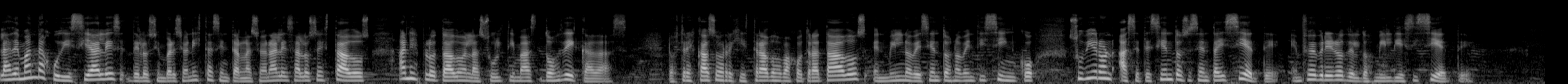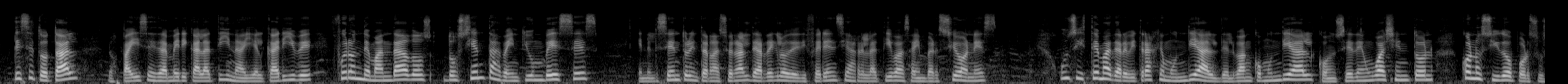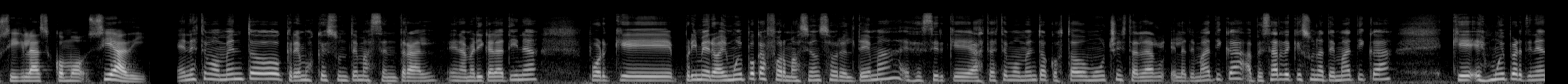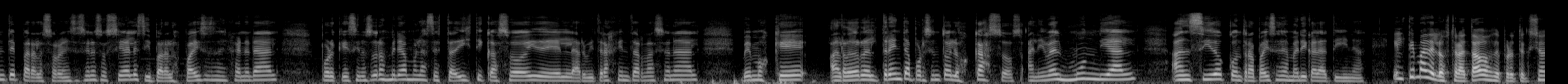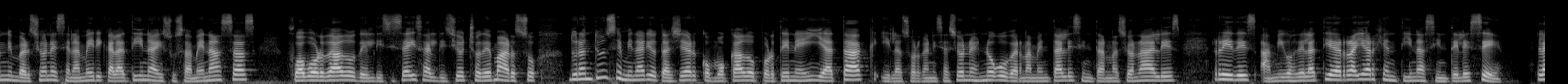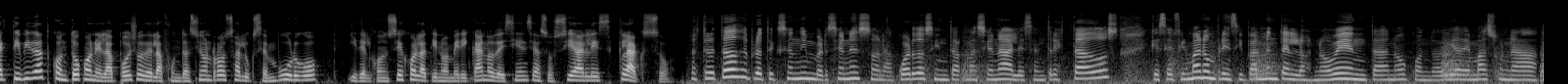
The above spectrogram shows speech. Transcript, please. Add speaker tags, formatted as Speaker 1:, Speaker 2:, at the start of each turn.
Speaker 1: Las demandas judiciales de los inversionistas internacionales a los estados han explotado en las últimas dos décadas. Los tres casos registrados bajo tratados en 1995 subieron a 767 en febrero del 2017. De ese total, los países de América Latina y el Caribe fueron demandados 221 veces en el Centro Internacional de Arreglo de Diferencias Relativas a Inversiones, un sistema de arbitraje mundial del Banco Mundial con sede en Washington, conocido por sus siglas como CIADI.
Speaker 2: En este momento creemos que es un tema central en América Latina porque primero hay muy poca formación sobre el tema, es decir que hasta este momento ha costado mucho instalar la temática, a pesar de que es una temática que es muy pertinente para las organizaciones sociales y para los países en general, porque si nosotros miramos las estadísticas hoy del arbitraje internacional, vemos que alrededor del 30% de los casos a nivel mundial han sido contra países de América Latina.
Speaker 1: El tema de los tratados de protección de inversiones en América Latina y sus amenazas fue abordado del 16 al 18 de marzo durante un seminario taller convocado por TNI ATAC y las organizaciones no gubernamentales internacionales, Redes Amigos de la Tierra y Argentina Sin TLC. La actividad contó con el apoyo de la Fundación Rosa Luxemburgo y del Consejo Latinoamericano de Ciencias Sociales, CLACSO.
Speaker 3: Los tratados de protección de inversiones son acuerdos internacionales entre estados que se firmaron principalmente en los 90, ¿no? cuando había además una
